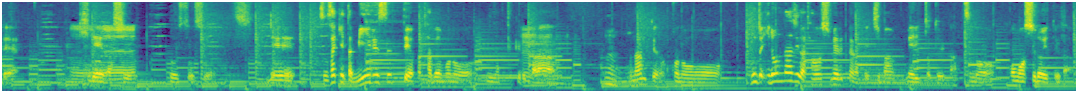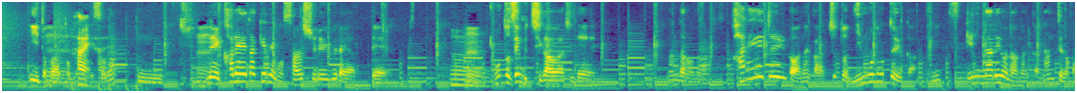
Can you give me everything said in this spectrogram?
て綺麗だし。そうそうそう。でそのさっき言ったミールスってやっぱ食べ物になってくるから、うん。なんていうのこの本当いろんな味が楽しめるっていうのが一番メリットというかその面白いというかいいところだと思うんですよね。うん。うん。でカレーだけでも3種類ぐらいあってうん。ほんと全部違う味でなんだろうな。カレーというかはなんかちょっと煮物というか煮付けになるようななんかなんていうのか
